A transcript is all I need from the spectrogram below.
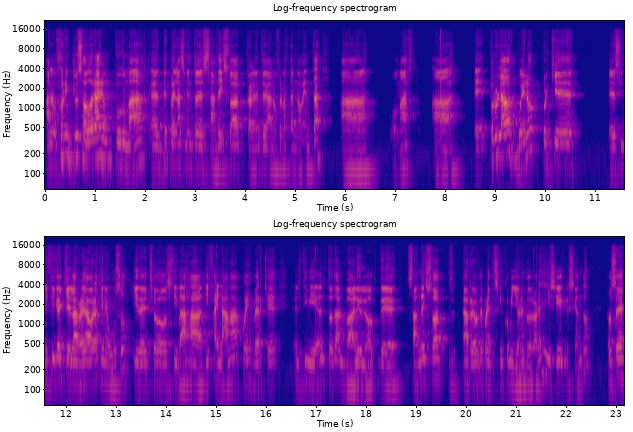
a lo mejor incluso ahora es un poco más. Eh, después del lanzamiento de Sunday Swap, probablemente a lo mejor va a estar 90 ah, o más. Ah, eh, por un lado es bueno porque eh, significa que la red ahora tiene uso y de hecho si vas a DeFi Lama puedes ver que el TVL, Total Value Lock de Sunday Swap, es alrededor de 45 millones de dólares y sigue creciendo. Entonces,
